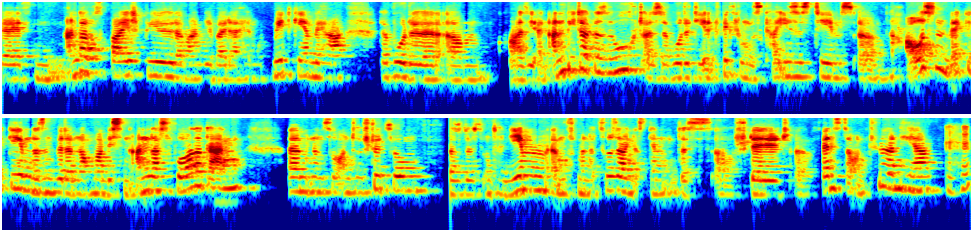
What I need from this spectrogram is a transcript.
wäre jetzt ein anderes Beispiel. Da waren wir bei der Helmut Med GmbH. Da wurde ähm, quasi ein Anbieter gesucht. Also da wurde die Entwicklung des KI-Systems äh, nach außen weggegeben. Da sind wir dann nochmal ein bisschen anders vorgegangen äh, mit unserer Unterstützung. Also das Unternehmen, äh, muss man dazu sagen, das, das äh, stellt äh, Fenster und Türen her mhm.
